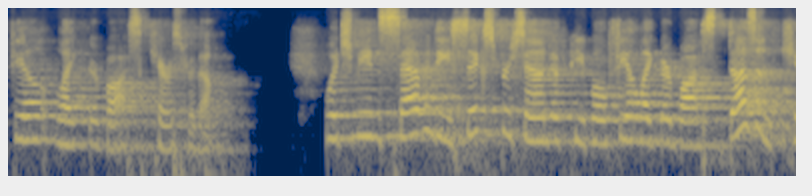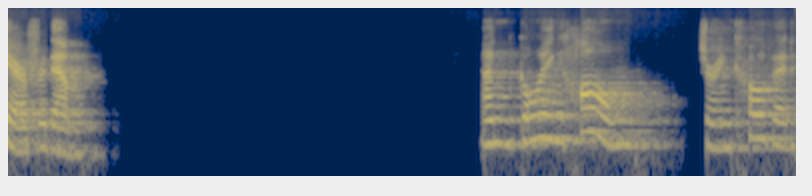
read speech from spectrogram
feel like their boss cares for them which means 76% of people feel like their boss doesn't care for them. And going home during COVID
